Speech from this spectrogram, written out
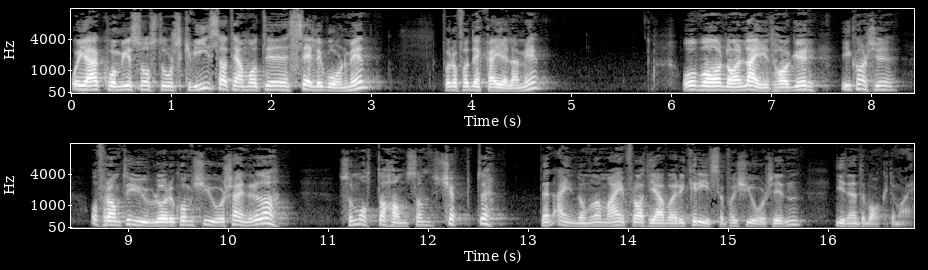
og jeg kom i så stor skvis at jeg måtte selge gården min for å få dekka gjelda mi, og var da en leietager i kanskje, og fram til jubelåret kom 20 år seinere, så måtte han som kjøpte den eiendommen av meg for at jeg var i krise for 20 år siden, gi den tilbake til meg.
